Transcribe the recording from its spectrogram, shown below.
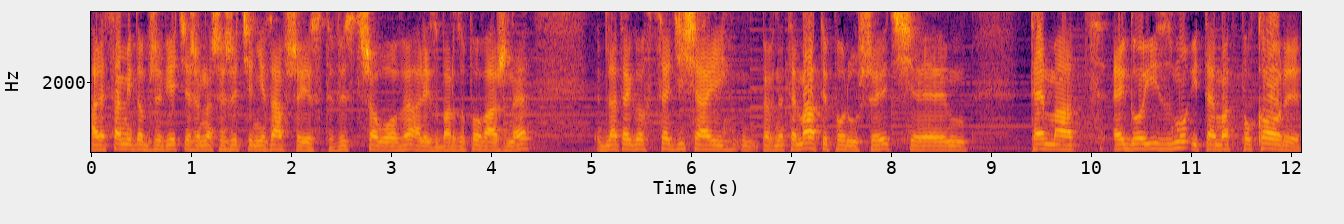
ale sami dobrze wiecie, że nasze życie nie zawsze jest wystrzałowe, ale jest bardzo poważne. Dlatego chcę dzisiaj pewne tematy poruszyć. Temat egoizmu i temat pokory.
